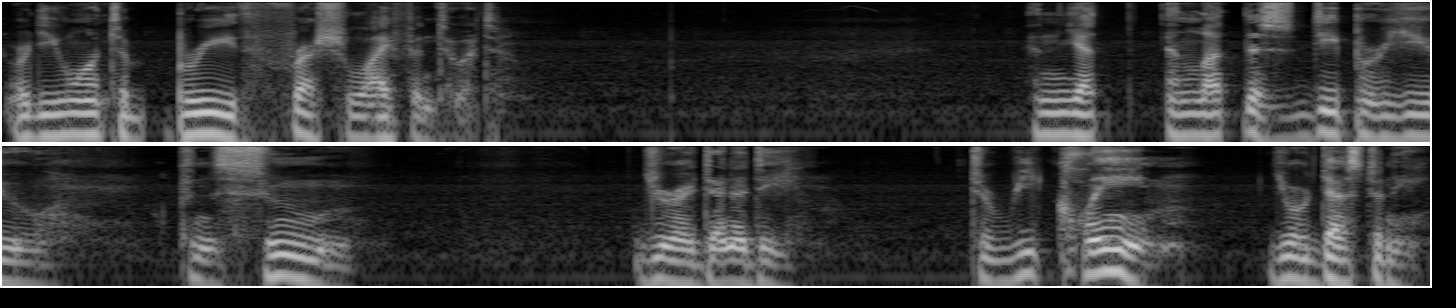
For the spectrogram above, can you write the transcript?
Or do you want to breathe fresh life into it? And yet, and let this deeper you consume your identity to reclaim your destiny,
